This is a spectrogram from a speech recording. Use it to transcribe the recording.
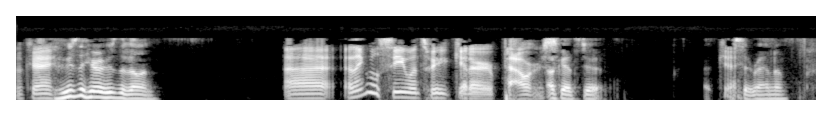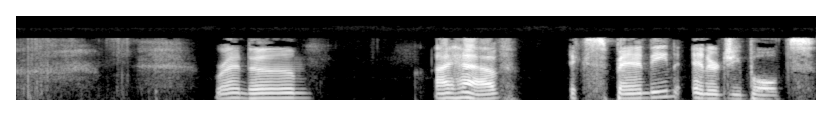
Okay. Who's the hero? Who's the villain? Uh, I think we'll see once we get our powers. Okay, let's do it. Okay. Say random. Random. I have expanding energy bolts.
